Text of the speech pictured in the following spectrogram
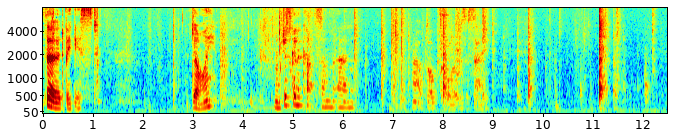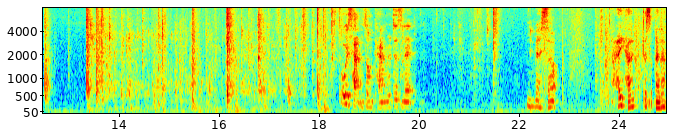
Third biggest die. And I'm just going to cut some um, out of gold foil, as I say. Always happens on camera, doesn't it? You mess up hey ho, doesn't matter.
